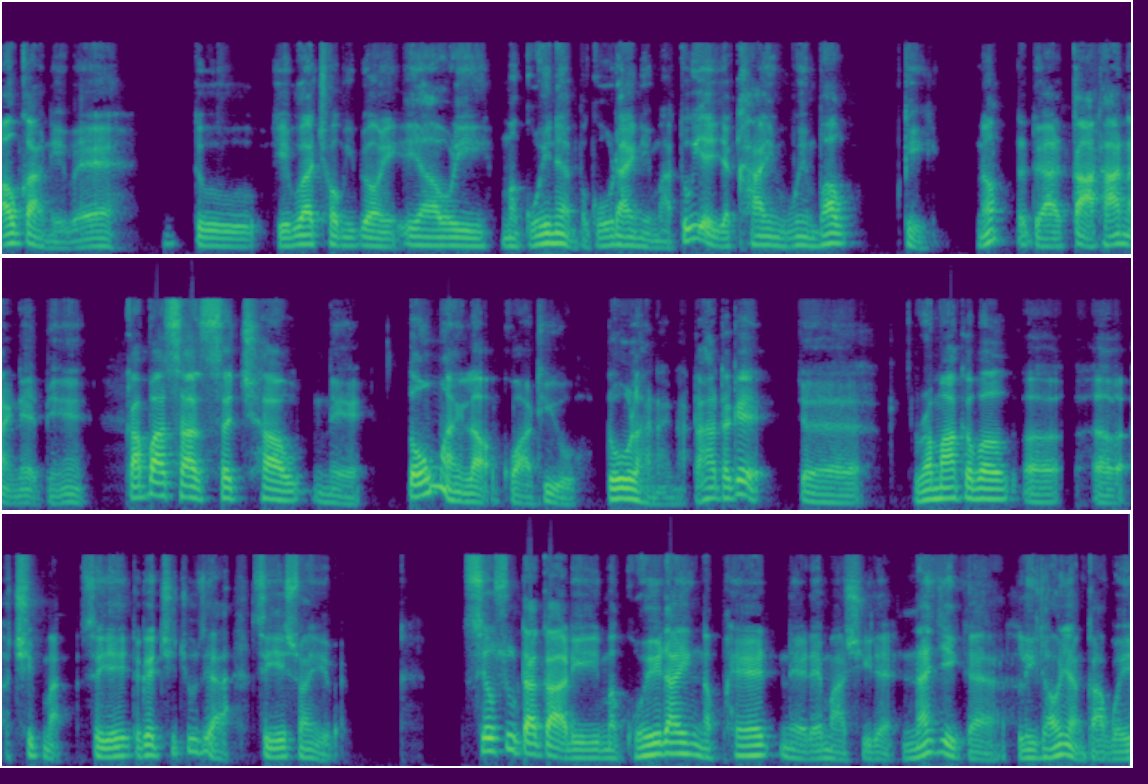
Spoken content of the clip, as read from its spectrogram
အောက်ကနေပဲသူရေဘူးကချုံပြီးပြောရင် ARD မကွေးနဲ့ပဲခူးတိုင်းနေမှာသူ့ရဲ့ရခိုင်ဝင်ပေါက်တီနော်တူကာထားနိုင်တဲ့အပြင်ကပ္ပစ16နဲ့3မိုင်လောက်အကွာအထိကိုတိုးလာနိုင်တာဒါတကယ် remarkable uh, uh, achievement စီရေးတကယ်ချီးကျူးစရာစီရေးစွမ်းရည်ပဲ စေုပ်စုတက်ကဒီမကွေးတိုင်းငဖဲနယ်ထဲမှာရှိတဲ့နတ်ကြီးကန်လီချောင်းရံကာကွယ်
